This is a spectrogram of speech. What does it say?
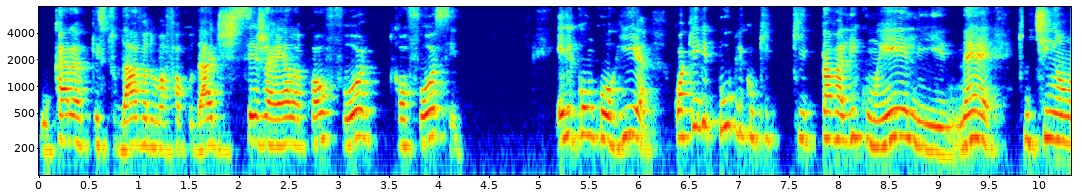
o cara que estudava numa faculdade, seja ela qual for, qual fosse, ele concorria com aquele público que estava ali com ele, né, que tinham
